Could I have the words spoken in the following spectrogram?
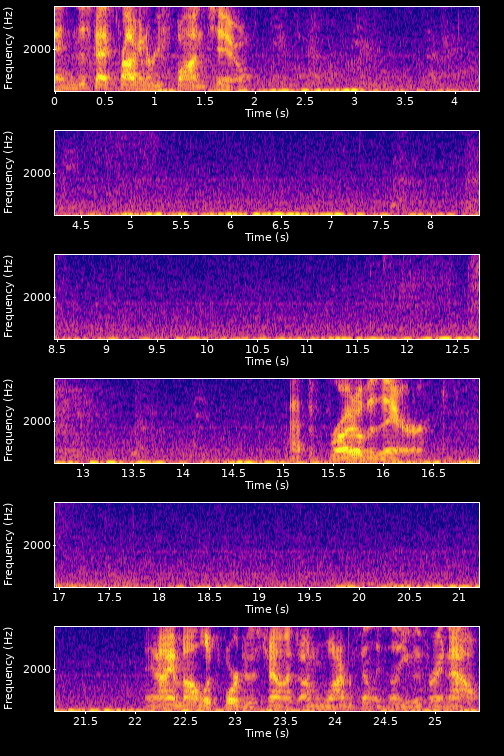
And this guy's probably gonna respawn, too. I have to throw it over there. And I am not looking forward to this challenge. I'm 100% telling you this right now.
